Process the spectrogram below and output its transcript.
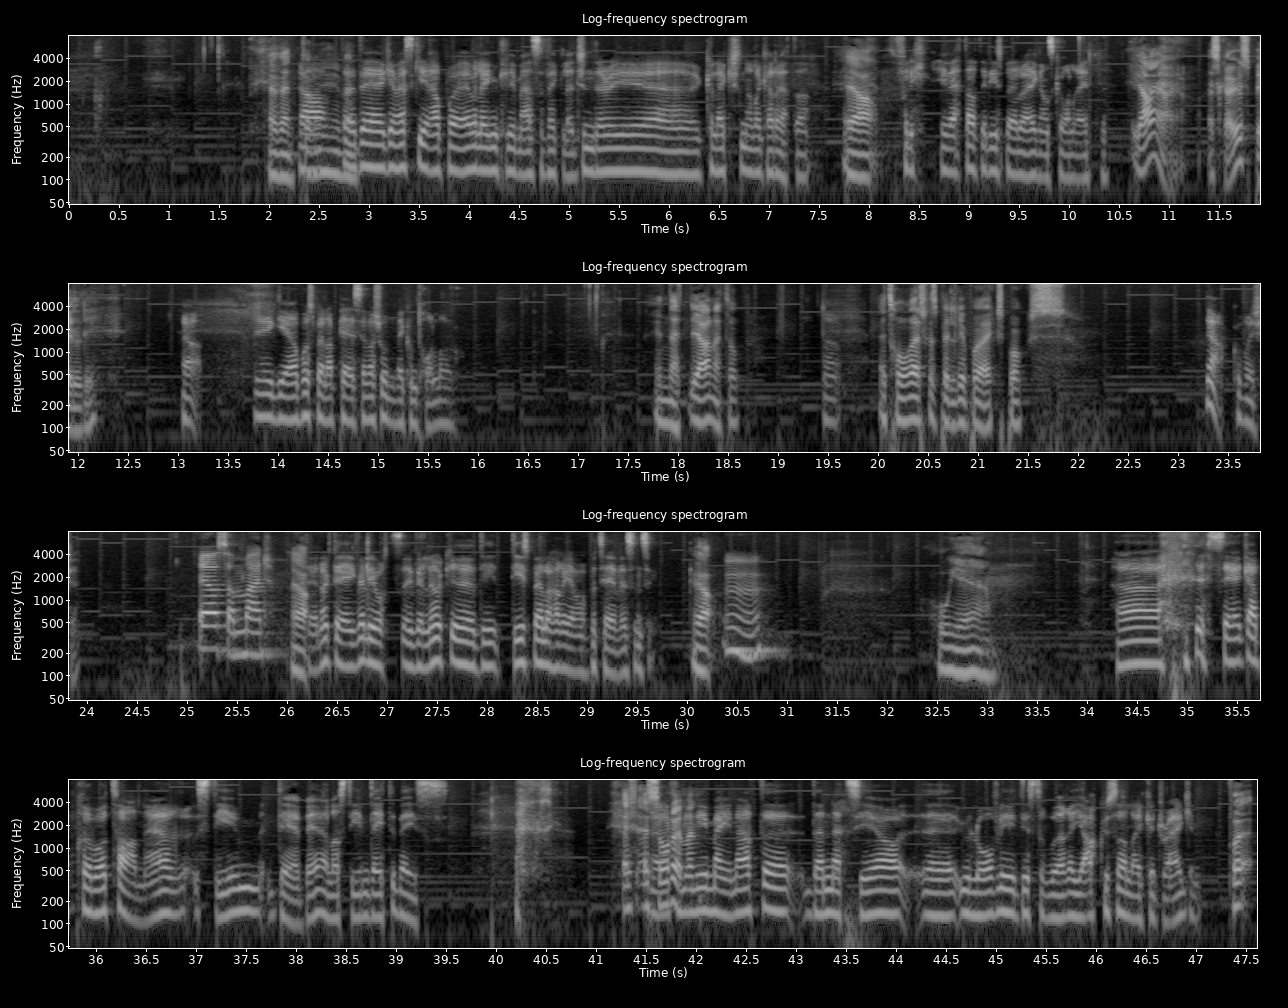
Jeg venter. ja jeg det, venter. det jeg er mest gira på, er vel egentlig Mass Effect Legendary eh, Collection, eller hva det heter. Ja. Fordi jeg vet at de spillene er ganske ålreite. ja, ja, ja. Jeg skal jo spille de. Ja. Jeg er gira på å spille PC-versjonen med kontroller. Nett, ja, nettopp. Ja. Jeg tror jeg skal spille de på Xbox. Ja, hvorfor ikke? Ja, samme her. Ja. Det er nok det jeg ville gjort. Jeg ville nok, eh, de, de spiller hører hjemme på TV, syns jeg. ja. Mm. Oh yeah. Uh, Sega prøver å ta ned Steam DB, eller Steam Database. Jeg, jeg så Eh, det, men De mener at uh, den nettsida uh, ulovlig distribuerer Yakuza Like a Dragon. for,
